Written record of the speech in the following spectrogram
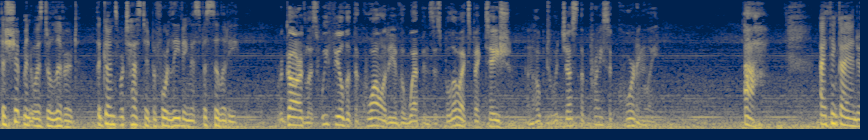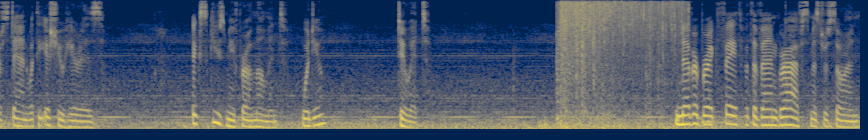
The shipment was delivered. The guns were tested before leaving this facility. Regardless, we feel that the quality of the weapons is below expectation and hope to adjust the price accordingly. Ah, I think I understand what the issue here is. Excuse me for a moment, would you? Do it. Never break faith with the Van Graffs, Mr. Soren.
